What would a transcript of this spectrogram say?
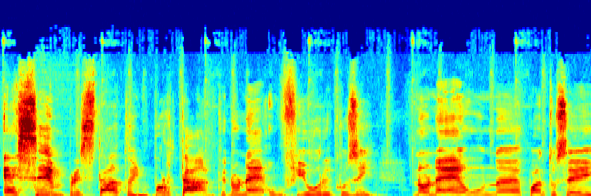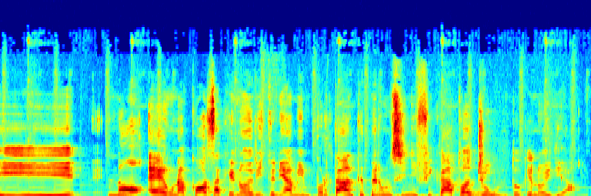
È sempre stato importante, non è un fiore così, non è un eh, quanto sei... No, è una cosa che noi riteniamo importante per un significato aggiunto che noi diamo.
